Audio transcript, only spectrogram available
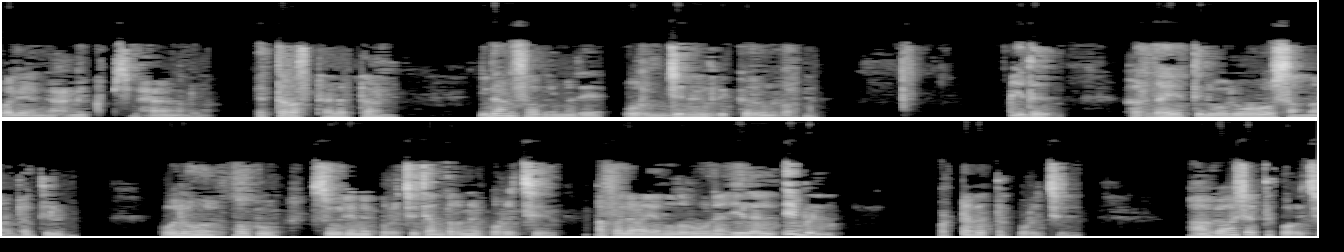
വലിയ ഞാമിക്കും സുഹാനുള്ള എത്ര സ്ഥലത്താണ്? ഇതാണ് സഹോദരന്മാരെ ഒറിജിനൽ ദിക്കർ എന്ന് പറഞ്ഞത്. ഇത് ഹൃദയത്തിൽ ഓരോ സന്ദർഭത്തിലും ഓരോ നോക്കൂ സൂര്യനെ കുറിച്ച് ചന്ദ്രനെ കുറിച്ച് അഫലായ ഇലൽ ഇബിൽ ഒട്ടകത്തെക്കുറിച്ച് ആകാശത്തെക്കുറിച്ച്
